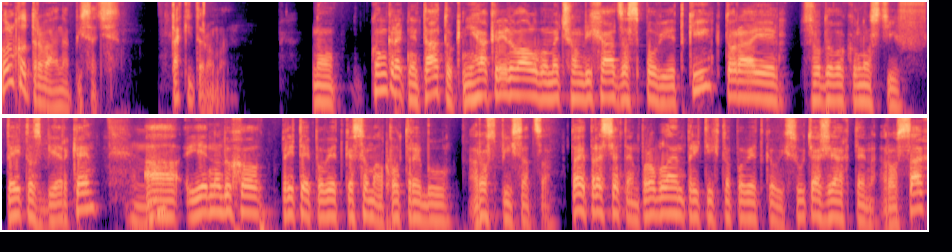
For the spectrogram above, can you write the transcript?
koľko trvá napísať takýto román? No, konkrétne táto kniha Kriedova alebo mečom vychádza z poviedky, ktorá je z okolností v tejto zbierke Mhm. a jednoducho pri tej poviedke som mal potrebu rozpísať sa. To je presne ten problém pri týchto poviedkových súťažiach, ten rozsah,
